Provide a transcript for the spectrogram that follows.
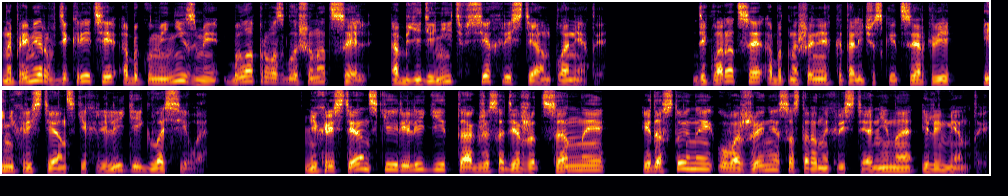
Например, в декрете об экуменизме была провозглашена цель объединить всех христиан планеты. Декларация об отношениях католической церкви и нехристианских религий гласила Нехристианские религии также содержат ценные и достойные уважения со стороны христианина элементы.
